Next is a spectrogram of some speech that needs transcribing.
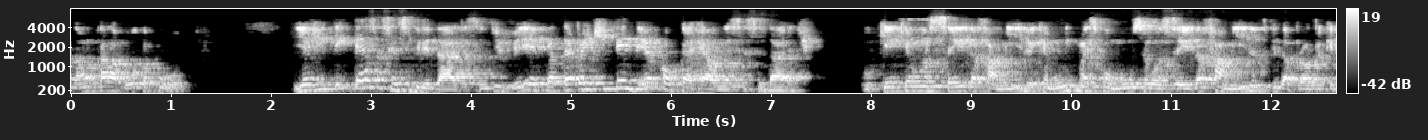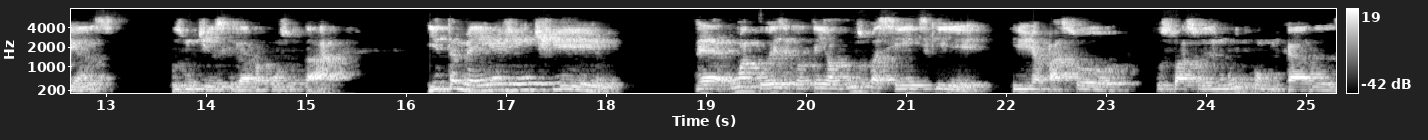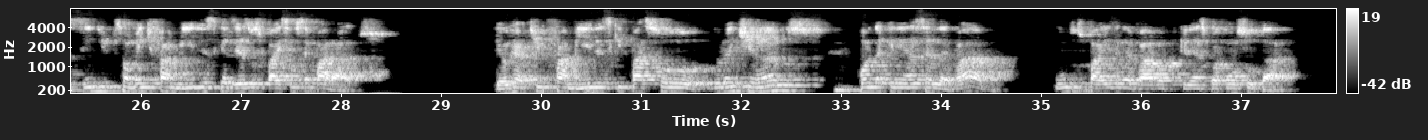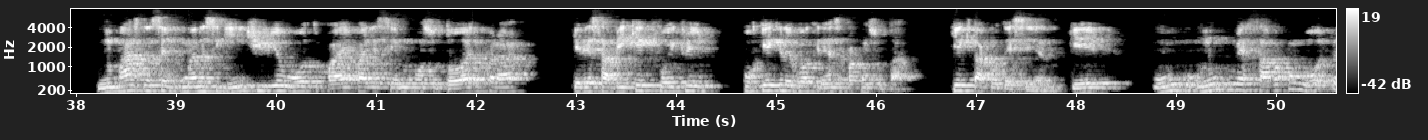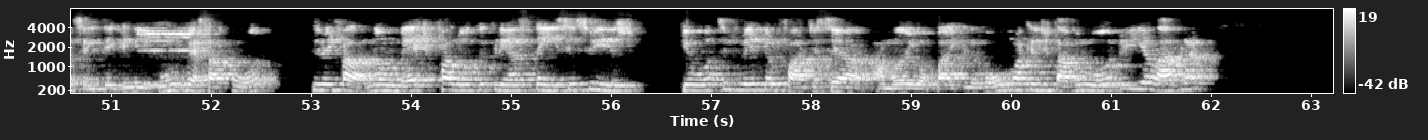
dar um cala-boca para o outro. E a gente tem que ter essa sensibilidade, assim, de ver, até para a gente entender qual é a real necessidade o que, é um anseio da família, que é muito mais comum ser um anseio da família do que da própria criança, os motivos que levam a consultar. E também a gente, é, uma coisa que eu tenho alguns pacientes que, que já passou por situações muito complicadas, assim, principalmente famílias que às vezes os pais são separados. Eu já tive famílias que passou durante anos, quando a criança levava, um dos pais levava a criança para consultar. No máximo na semana seguinte, via o outro pai aparecer no consultório para querer saber o que foi que, por que, que levou a criança para consultar. O que está acontecendo? Porque um, um conversava com o outro, assim, que um conversava com o outro, simplesmente falar, não, o médico falou que a criança tem isso, isso e isso. E o outro, simplesmente pelo fato de ser a, a mãe ou o pai que levou, um acreditava no outro e ia lá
